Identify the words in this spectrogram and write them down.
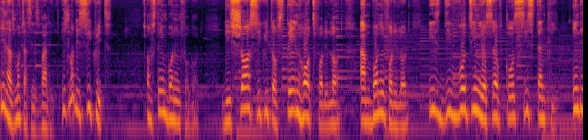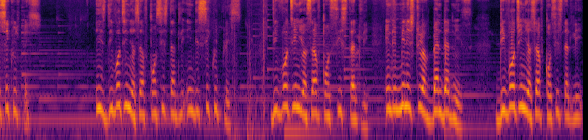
In as much as it's valid, it's not the secret of staying burning for God. The sure secret of staying hot for the Lord and burning for the Lord is devoting yourself consistently in the secret place. Is devoting yourself consistently in the secret place. Devoting yourself consistently in the ministry of bended knees. Devoting yourself consistently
